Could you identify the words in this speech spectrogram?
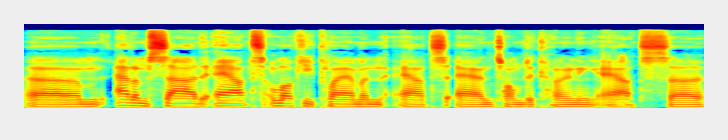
Um, Adam Saad out. Lockie Plowman out, and Tom De Koning out. So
